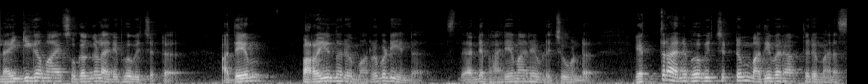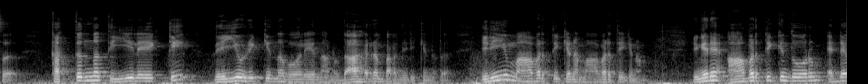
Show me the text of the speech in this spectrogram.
ലൈംഗികമായ സുഖങ്ങൾ അനുഭവിച്ചിട്ട് അദ്ദേഹം പറയുന്നൊരു മറുപടിയുണ്ട്. തന്റെ ഭാര്യമാരെ വിളിച്ചുകൊണ്ട് എത്ര അനുഭവിച്ചിട്ടും മതിവരാത്തൊരു മനസ്സ് കത്തുന്ന തീയിലേക്ക് നെയ്യൊഴിക്കുന്ന പോലെ എന്നാണ് ഉദാഹരണം പറഞ്ഞിരിക്കുന്നത്. ഇനിയും ആവർത്തിക്കണം ആവർത്തിക്കണം. ഇങ്ങനെ ആവർത്തിക്കും തോറും എന്റെ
